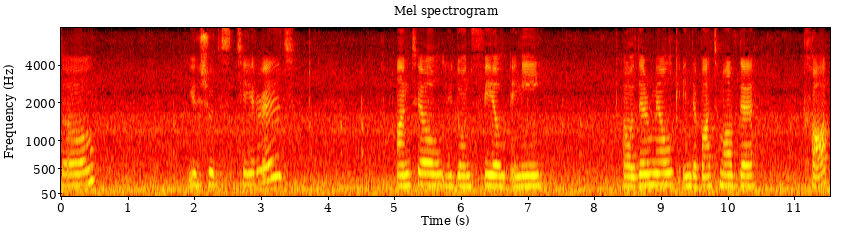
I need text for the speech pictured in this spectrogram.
so you should stir it until you don't feel any powder milk in the bottom of the cup.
